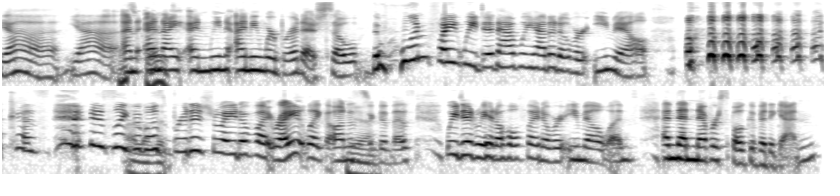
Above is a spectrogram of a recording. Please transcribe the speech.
yeah yeah That's and and i and we i mean we're british so the one fight we did have we had it over email because it's like I the most it. British way to fight, right? Like, honest to goodness, we did. We had a whole fight over email once, and then never spoke of it again.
